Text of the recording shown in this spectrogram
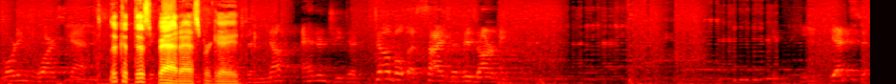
According to our scans, Look at this badass brigade. enough energy to double the size of his army. If he gets it,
